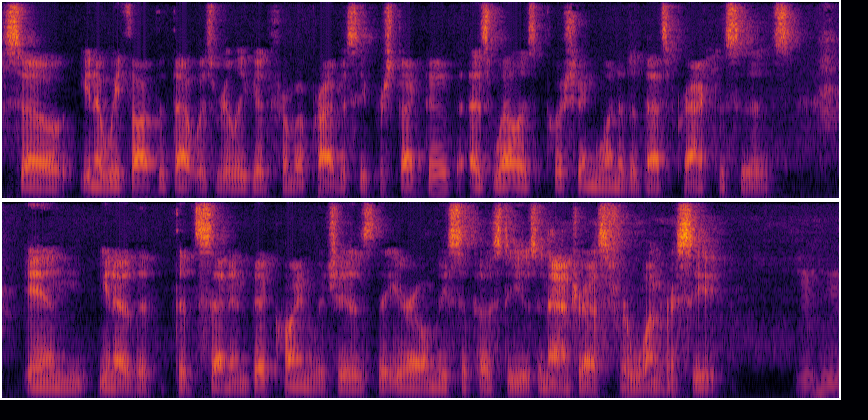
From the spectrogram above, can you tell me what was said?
So, you know, we thought that that was really good from a privacy perspective, as well as pushing one of the best practices in, you know, that, that's set in Bitcoin, which is that you're only supposed to use an address for one receipt. Mm-hmm.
